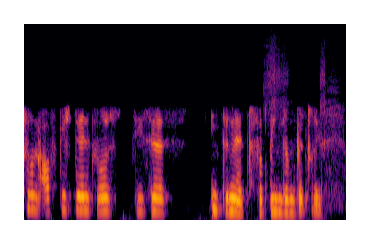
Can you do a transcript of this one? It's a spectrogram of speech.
schon aufgestellt, was dieses Internetverbindung betrifft.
